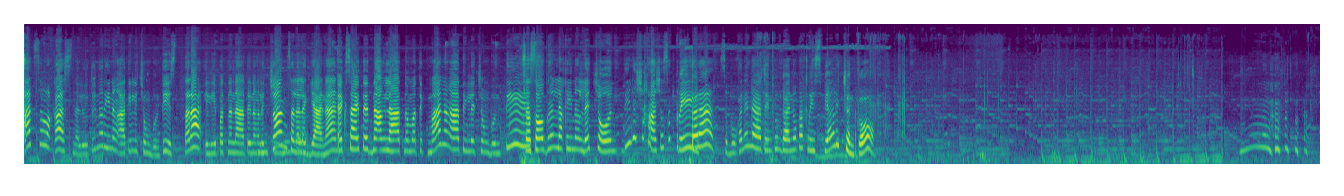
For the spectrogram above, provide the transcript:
At sa wakas, naluto na rin ang ating lechong buntis. Tara, ilipat na natin ang lechon sa lalagyanan. Excited na ang lahat na matikman ang ating lechong buntis. Sa sobrang laki ng lechon, di na siya kasya sa tray. Tara, subukan na natin kung gaano ka-crispy ang lechon ko.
